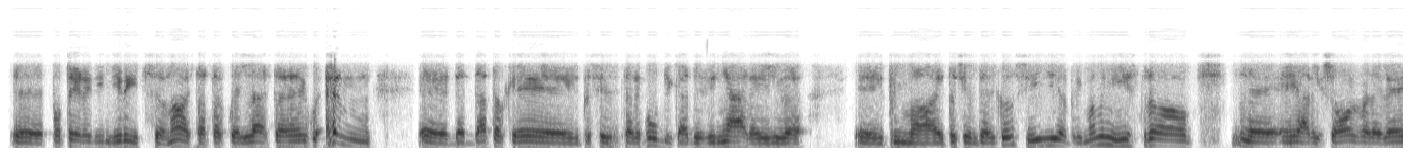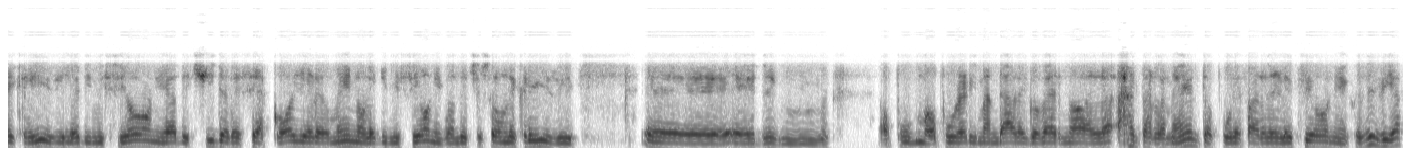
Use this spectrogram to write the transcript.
eh, potere di indirizzo. No? È stata quella, eh, dato che il Presidente della Repubblica a designare il il, primo, il, Presidente del Consiglio, il Primo Ministro eh, e a risolvere le crisi, le dimissioni, a decidere se accogliere o meno le dimissioni quando ci sono le crisi eh, ed, um, oppure rimandare il governo al, al, Parlamento, oppure fare le elezioni e così via.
